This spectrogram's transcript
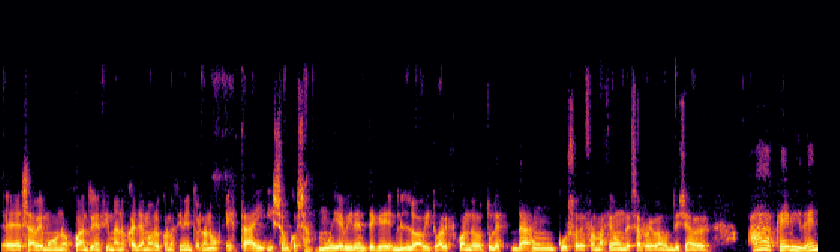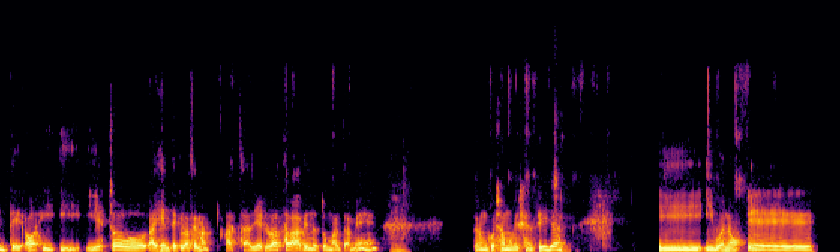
eh, sabemos unos cuantos y encima nos callamos el conocimiento. No, no, está ahí y son cosas muy evidentes que lo habitual es que cuando tú les das un curso de formación a un desarrollador, un diseñador, ah, qué evidente. Oh, y, y, esto hay gente que lo hace mal. Hasta ayer lo estabas haciendo tú mal también. ¿eh? Son cosas muy sencillas. Y, bueno, eh,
